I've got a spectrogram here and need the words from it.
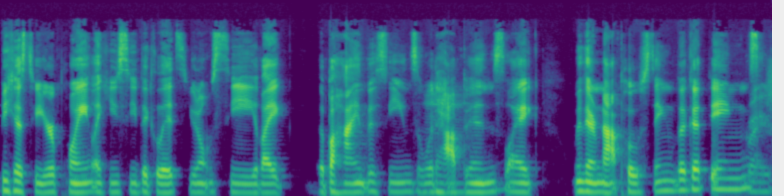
because to your point, like you see the glitz, you don't see like the behind the scenes of what happens, mm. like when they're not posting the good things. right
